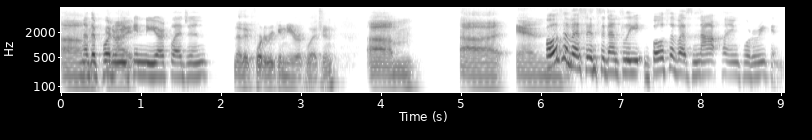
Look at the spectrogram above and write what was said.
Another Puerto and I- Rican, New York legend. another Puerto Rican New York legend. Um, uh, and Both of us, incidentally, both of us not playing Puerto Rican.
